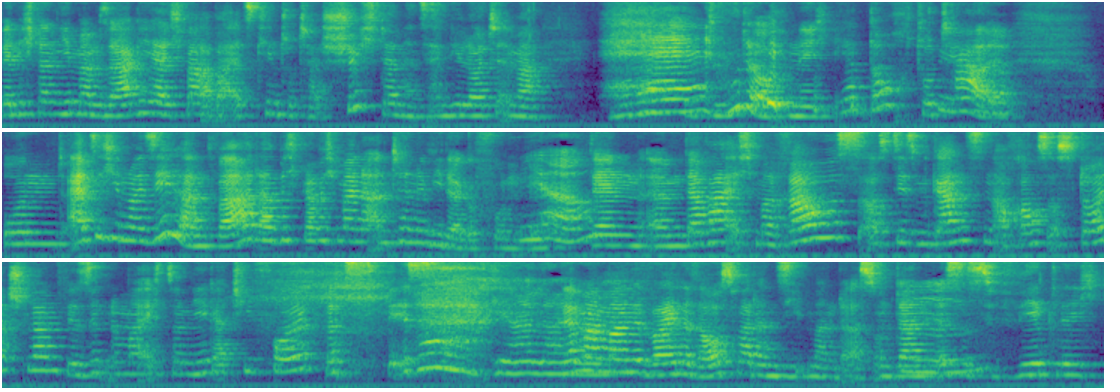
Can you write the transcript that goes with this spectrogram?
wenn ich dann jemandem sage, ja, ich war aber als Kind total schüchtern, dann sagen die Leute immer, hä, du doch nicht. Ja, doch, total. Ja. Und als ich in Neuseeland war, da habe ich, glaube ich, meine Antenne wiedergefunden. Ja. Denn ähm, da war ich mal raus aus diesem Ganzen, auch raus aus Deutschland. Wir sind nun mal echt so ein Negativvolk. Das ist, Ach, ja, leider. wenn man mal eine Weile raus war, dann sieht man das. Und dann Mhm. ist es wirklich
